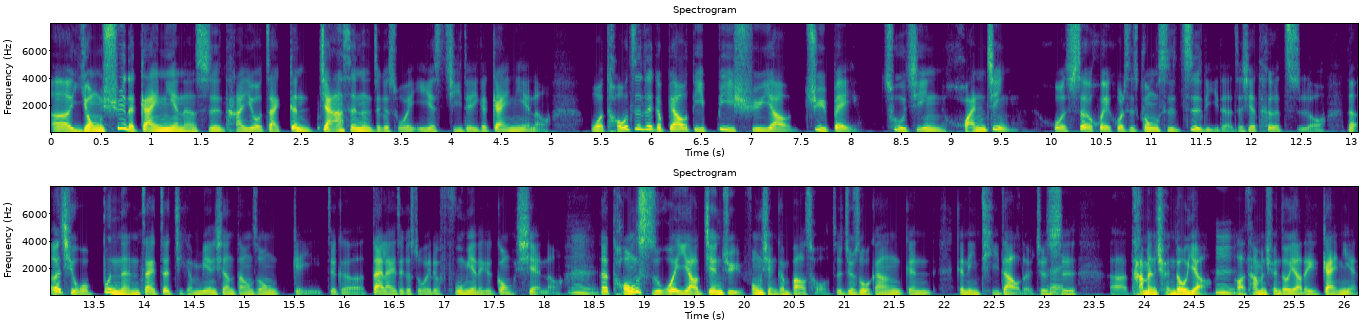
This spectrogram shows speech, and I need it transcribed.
呃永续的概念呢，是它又在更加深了这个所谓 ESG 的一个概念哦。我投资这个标的必须要具备。促进环境或社会或者是公司治理的这些特质哦，那而且我不能在这几个面向当中给这个带来这个所谓的负面的一个贡献哦。嗯，那同时我也要兼具风险跟报酬，这就是我刚刚跟跟您提到的，就是呃，他们全都要，嗯，好，他们全都要的一个概念。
